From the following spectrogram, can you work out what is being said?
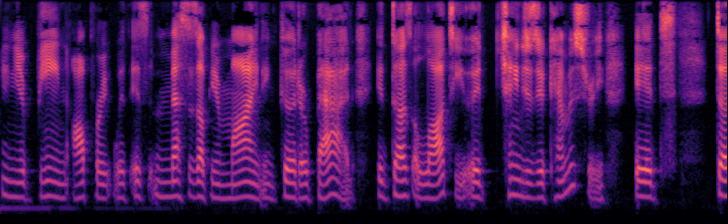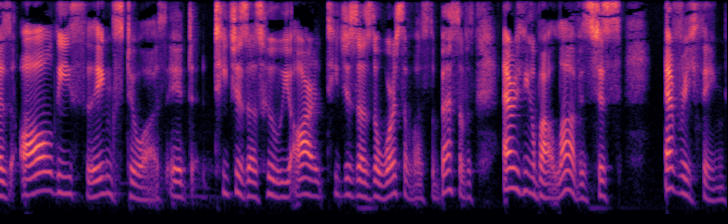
in your being operate with. It messes up your mind in good or bad. It does a lot to you. It changes your chemistry. It does all these things to us. It teaches us who we are. It teaches us the worst of us, the best of us. Everything about love is just everything.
